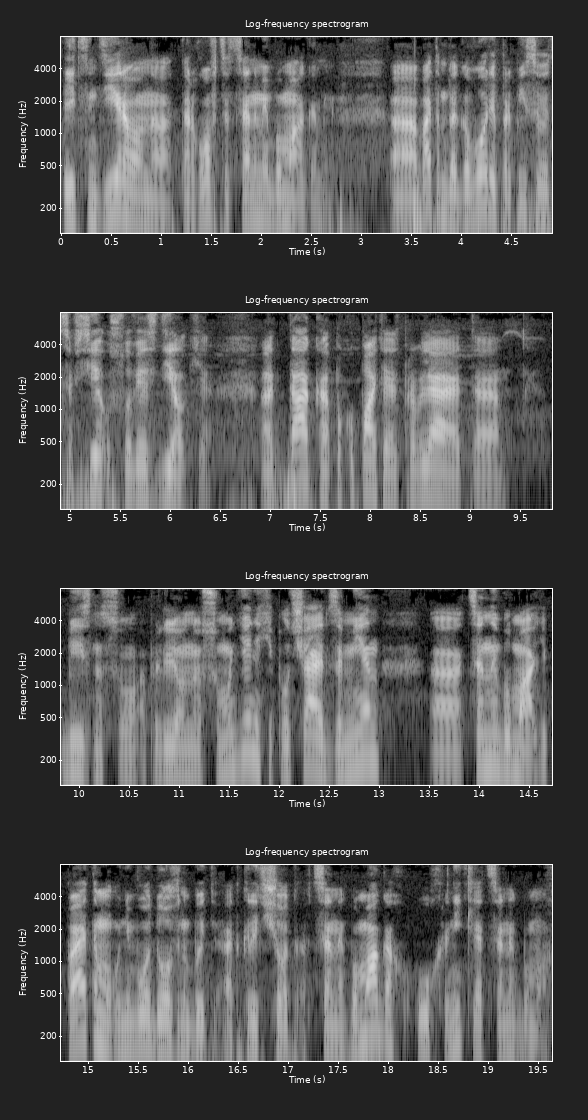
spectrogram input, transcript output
лицензированного торговца ценными бумагами. Э, в этом договоре прописываются все условия сделки. Э, так покупатель отправляет бизнесу определенную сумму денег и получает взамен Э, ценные бумаги, поэтому у него должен быть открыт счет в ценных бумагах у хранителя ценных бумаг.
